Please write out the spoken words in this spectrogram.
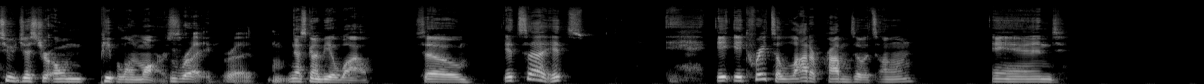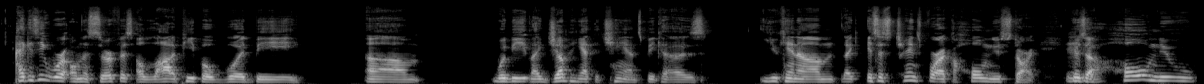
to just your own people on Mars. Right, right. That's going to be a while. So it's uh it's it, it creates a lot of problems of its own, and I can see where on the surface a lot of people would be um would be like jumping at the chance because you can um like it's a chance for like a whole new start. Here's a whole new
